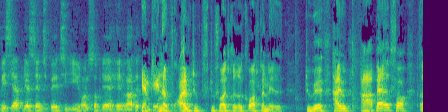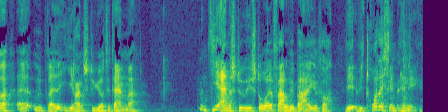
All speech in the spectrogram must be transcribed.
hvis jeg bliver sendt tilbage til Iran, så bliver jeg henrettet. Jamen, det er noget vrøvl. Du, du får et ridderkors dernede. Du øh, har jo arbejdet for at uh, udbrede Irans styre til Danmark. De amestue historier falder vi bare ikke for. Vi, vi tror det simpelthen ikke.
